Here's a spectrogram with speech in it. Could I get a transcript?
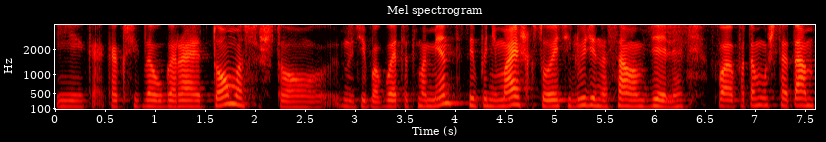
и, ка- как всегда, угорает Томас, что, ну, типа, в этот момент ты понимаешь, кто эти люди на самом деле. По- Потому что там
